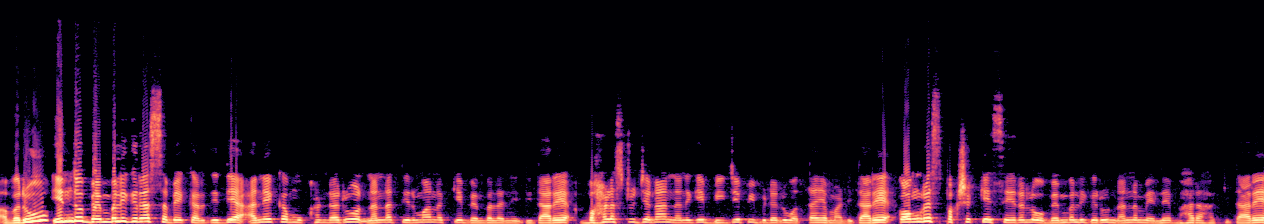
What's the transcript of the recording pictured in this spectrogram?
ಅವರು, ಇಂದು ಬೆಂಬಲಿಗರ ಸಭೆ ಕರೆದಿದ್ದೆ. ಅನೇಕ ಮುಖಂಡರು ನನ್ನ ತೀರ್ಮಾನಕ್ಕೆ ಬೆಂಬಲ ನೀಡಿದ್ದಾರೆ. ಬಹಳಷ್ಟು ಜನ ನನಗೆ ಬಿಜೆಪಿ ಬಿಡಲು ಒತ್ತಾಯ ಮಾಡಿದ್ದಾರೆ. ಕಾಂಗ್ರೆಸ್ ಪಕ್ಷಕ್ಕೆ ಸೇರಲು ಬೆಂಬಲಿಗರು ನನ್ನ ಮೇಲೆ ಭಾರ ಹಾಕಿದ್ದಾರೆ.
